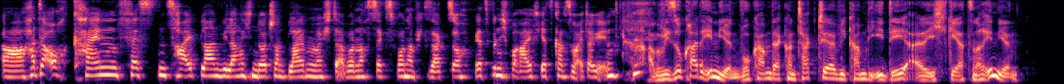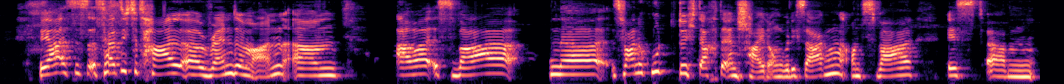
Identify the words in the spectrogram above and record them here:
äh, hatte auch keinen festen Zeitplan, wie lange ich in Deutschland bleiben möchte. Aber nach sechs Wochen habe ich gesagt, so, jetzt bin ich bereit, jetzt kann es weitergehen. Aber wieso gerade Indien? Wo kam der Kontakt her? Wie kam die Idee, äh, ich gehe jetzt nach Indien? Ja, es, ist, es hört sich total äh, random an. Ähm, aber es war eine, es war eine gut durchdachte Entscheidung, würde ich sagen. Und zwar ist ähm,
